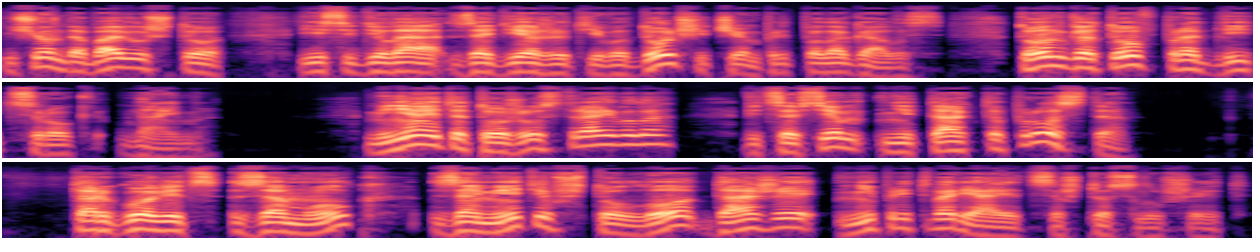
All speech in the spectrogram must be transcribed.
Еще он добавил, что если дела задержат его дольше, чем предполагалось, то он готов продлить срок найма. Меня это тоже устраивало, ведь совсем не так-то просто. Торговец замолк, заметив, что Ло даже не притворяется, что слушает.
